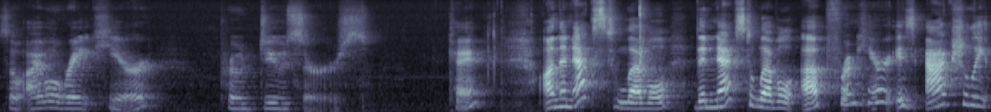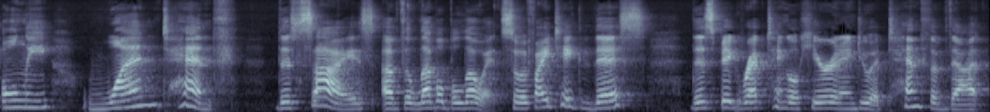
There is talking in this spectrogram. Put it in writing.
So I will write here, producers. Okay. On the next level, the next level up from here is actually only one tenth the size of the level below it. So if I take this, this big rectangle here and I do a tenth of that,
